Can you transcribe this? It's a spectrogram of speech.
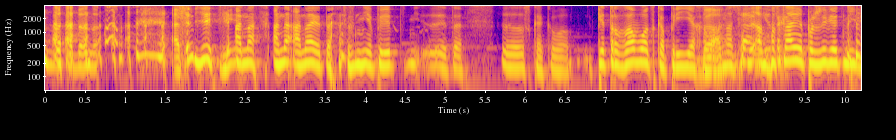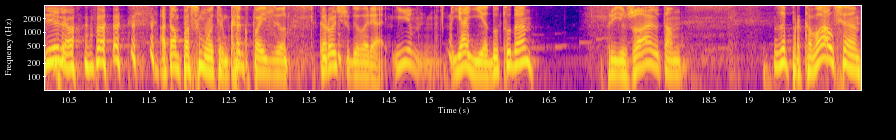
Да, да, да. А Она, она, она это, не- это, э, с как его, Петрозаводска приехала. Да. Она, с, она с нами поживет неделю. А там посмотрим, как пойдет. Короче говоря, и я еду туда, приезжаю там, запарковался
